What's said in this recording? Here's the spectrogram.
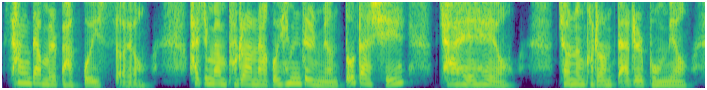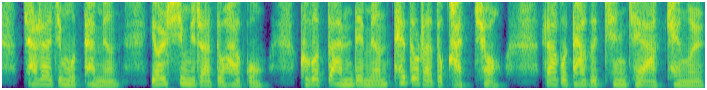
상담을 받고 있어요. 하지만 불안하고 힘들면 또다시 자해해요. 저는 그런 딸을 보며 잘하지 못하면 열심이라도 하고 그것도 안 되면 태도라도 갖춰 라고 다그친 제 악행을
